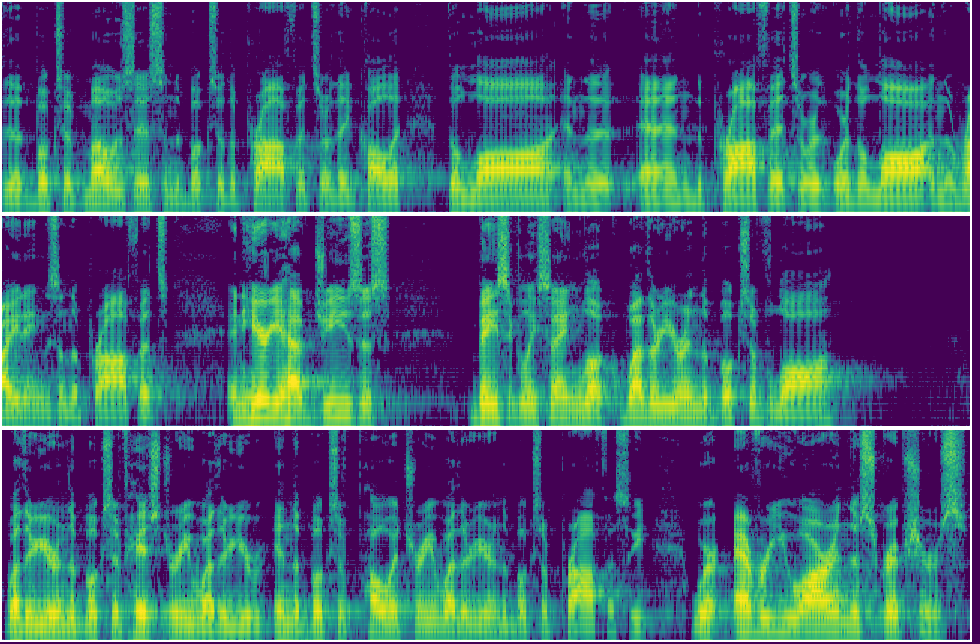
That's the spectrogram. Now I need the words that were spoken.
the books of Moses and the books of the prophets, or they'd call it the law and the, and the prophets, or, or the law and the writings and the prophets. And here you have Jesus basically saying, look, whether you're in the books of law, whether you're in the books of history, whether you're in the books of poetry, whether you're in the books of prophecy, wherever you are in the scriptures,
